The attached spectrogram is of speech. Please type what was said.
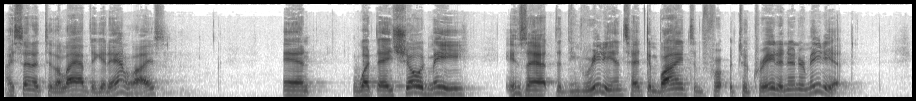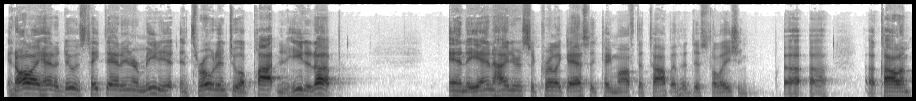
I sent it to the lab to get analyzed, and what they showed me is that the ingredients had combined to, for, to create an intermediate. And all I had to do is take that intermediate and throw it into a pot and heat it up and the anhydrous acrylic acid came off the top of the distillation uh, uh, uh, column,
